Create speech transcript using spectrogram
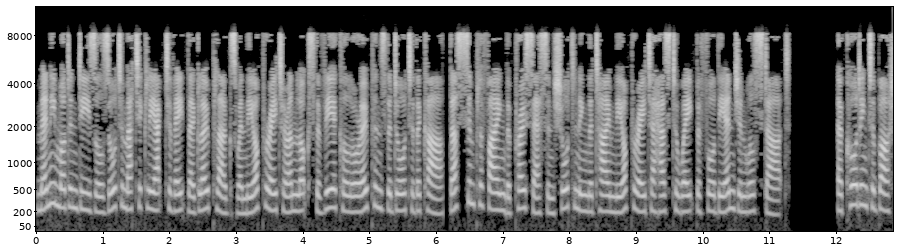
Many modern diesels automatically activate their glow plugs when the operator unlocks the vehicle or opens the door to the car, thus simplifying the process and shortening the time the operator has to wait before the engine will start. According to Bosch,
